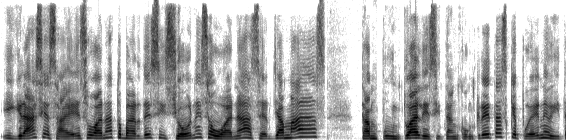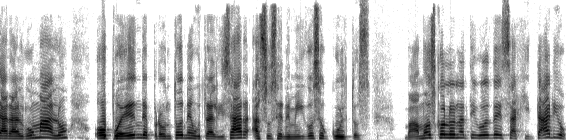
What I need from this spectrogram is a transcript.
y gracias a eso van a tomar decisiones o van a hacer llamadas tan puntuales y tan concretas que pueden evitar algo malo o pueden de pronto neutralizar a sus enemigos ocultos. Vamos con los nativos de Sagitario.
